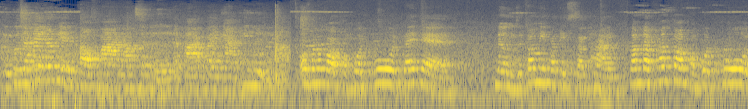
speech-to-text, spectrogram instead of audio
เดี๋ยวครูจะให้นักเรียนออกมานำเสนอนะคะใบงานที่หนึ่งค่ะองค์ประกอบของบทพูดได้แก่ 1. จะต้องมีปฏิสันฐานลำดับขั้นตอนของบทพูด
